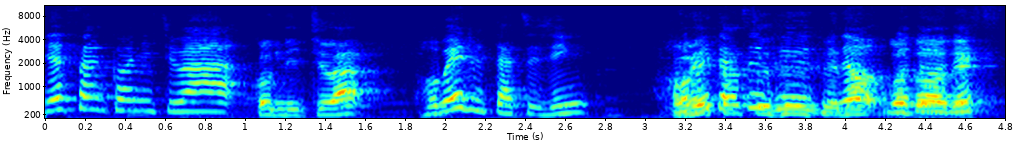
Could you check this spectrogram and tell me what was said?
皆さんこんにちはこんにちは。褒める達人褒め立つ夫婦の後藤です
